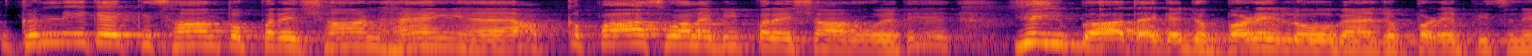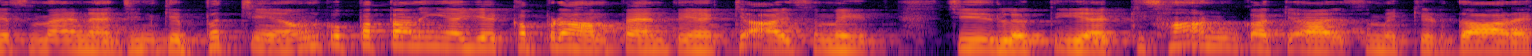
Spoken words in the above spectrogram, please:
گنے کے کسان تو پریشان ہیں ہی ہیں۔ اب کپاس والے بھی پریشان ہوئے تھے۔ یہی بات ہے کہ جو بڑے لوگ ہیں، جو بڑے بزنس مین ہیں، جن کے بچے ہیں، ان کو پتہ نہیں ہے یہ کپڑا ہم پہنتے ہیں، کیا اس میں چیز لگتی ہے؟ کسانوں کا کیا اس میں کردار ہے؟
